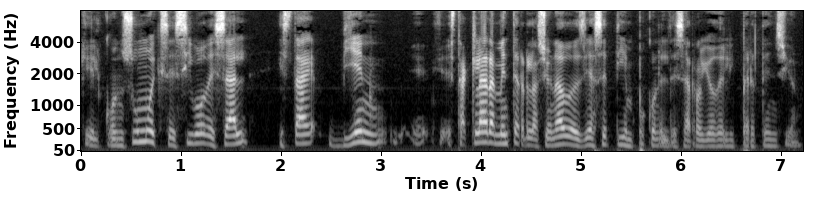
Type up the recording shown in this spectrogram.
que el consumo excesivo de sal está bien, eh, está claramente relacionado desde hace tiempo con el desarrollo de la hipertensión.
